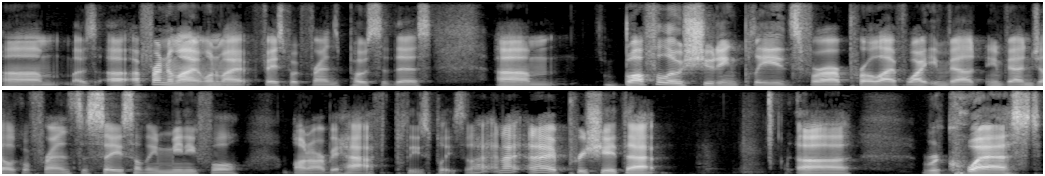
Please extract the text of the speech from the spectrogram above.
um, was a, a friend of mine, one of my Facebook friends, posted this. Um, Buffalo shooting pleads for our pro-life white eva- evangelical friends to say something meaningful on our behalf, please, please. And I and I, and I appreciate that uh, request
